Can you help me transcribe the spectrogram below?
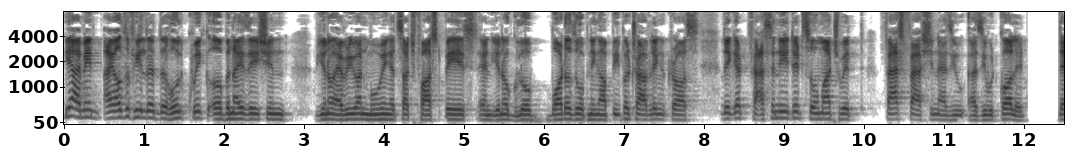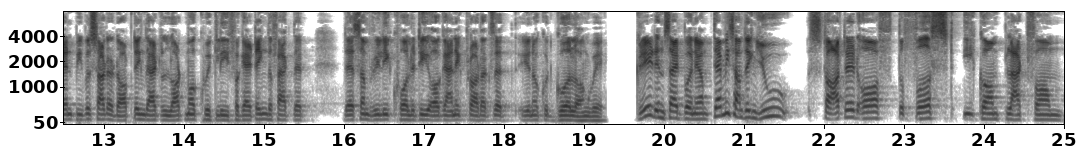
Yeah, I mean, I also feel that the whole quick urbanization, you know, everyone moving at such fast pace and, you know, globe borders opening up, people traveling across, they get fascinated so much with fast fashion, as you, as you would call it. Then people start adopting that a lot more quickly, forgetting the fact that there's some really quality organic products that, you know, could go a long way. Great insight, Pernia. Tell me something. You started off the first ecom platform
